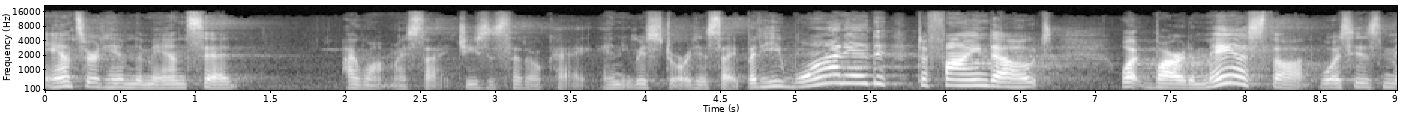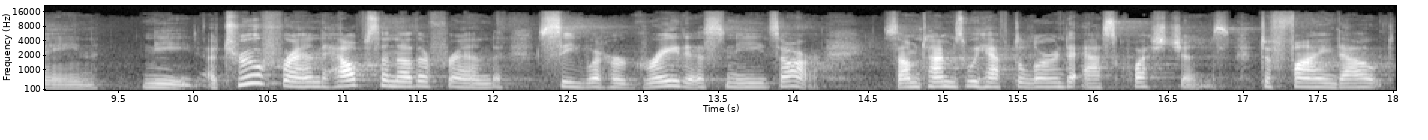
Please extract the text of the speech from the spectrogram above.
answered him, the man said, I want my sight. Jesus said, Okay. And he restored his sight. But he wanted to find out what Bartimaeus thought was his main need. A true friend helps another friend see what her greatest needs are. Sometimes we have to learn to ask questions to find out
